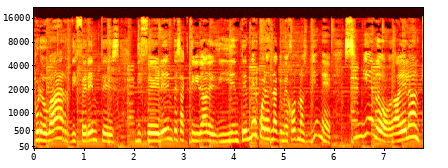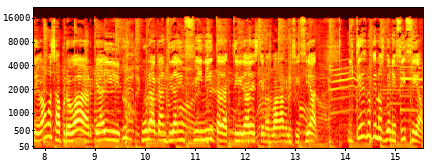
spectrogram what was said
probar diferentes, diferentes actividades y entender cuál es la que mejor nos viene. Sin miedo, adelante, vamos a probar que hay una cantidad infinita de actividades que nos van a beneficiar. ¿Y qué es lo que nos beneficia?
